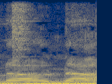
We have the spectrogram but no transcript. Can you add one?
No, no,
